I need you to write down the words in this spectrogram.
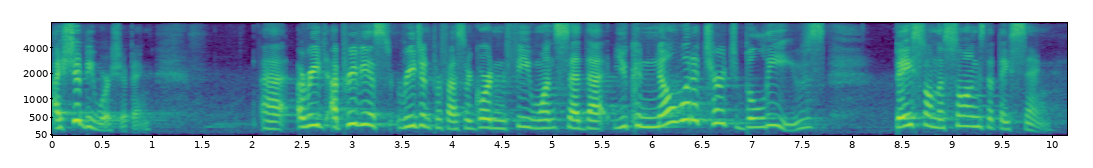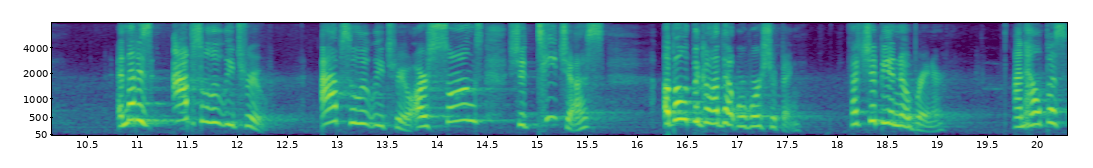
I should be worshiping. Uh, a, re- a, previous regent professor, Gordon Fee, once said that you can know what a church believes based on the songs that they sing. And that is absolutely true. Absolutely true. Our songs should teach us about the God that we're worshiping. That should be a no brainer and help us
